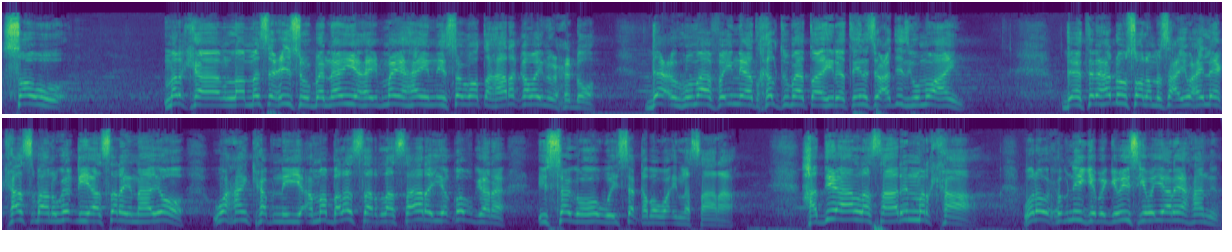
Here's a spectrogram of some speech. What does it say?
sow markaa masaxiisuu bannaan yahay may ahayn isagoo tahaaro qaba inuu xidho. Dachumaa fa innii adkhaltumaa taahiratayn soo xadiidku mu ahayn dabeetana hadhow soo la masaxayo waxay leeay kaas baan uga qiyaasanaynaayo waxaan kabniyo ama balasar la saaraya qofkana isagoo weyse qaba waa in la saaraa. Haddii aan la saarin markaa walow xubnihii gebagabayskaba yaanay ahaanin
